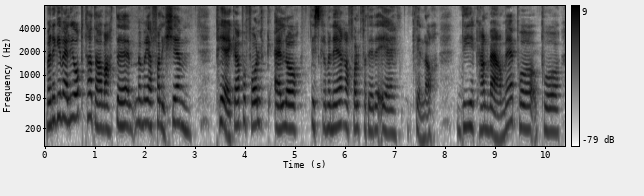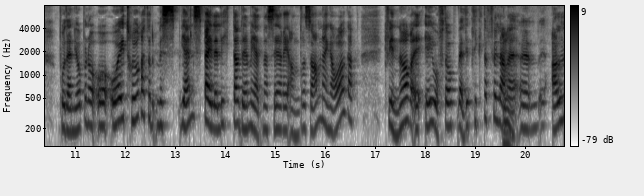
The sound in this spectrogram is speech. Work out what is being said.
Men jeg er veldig opptatt av at eh, vi må iallfall ikke mm, peke på folk eller diskriminere folk fordi det er kvinner. De kan være med på, på, på den jobben. Og, og jeg tror at vi gjenspeiler litt av det vi gjerne ser i andre sammenhenger òg. At kvinner er, jo ofte også veldig pliktoppfyllende. Mm. All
